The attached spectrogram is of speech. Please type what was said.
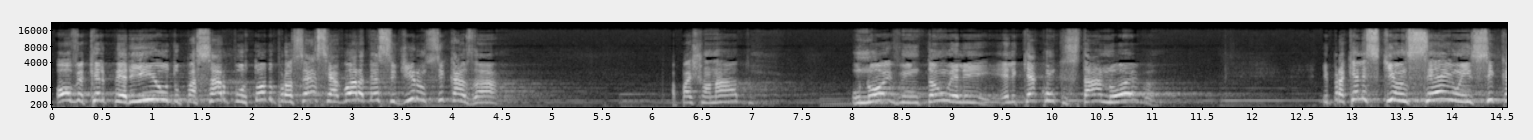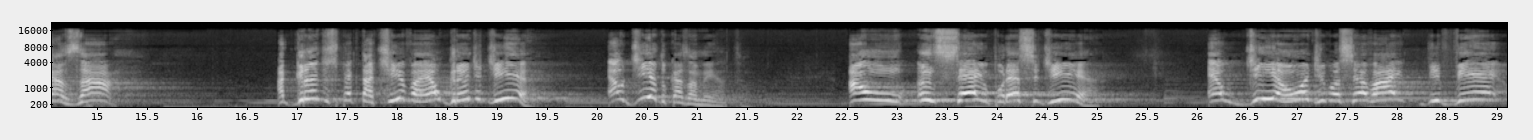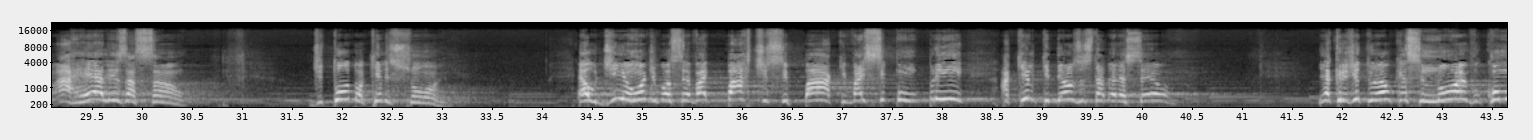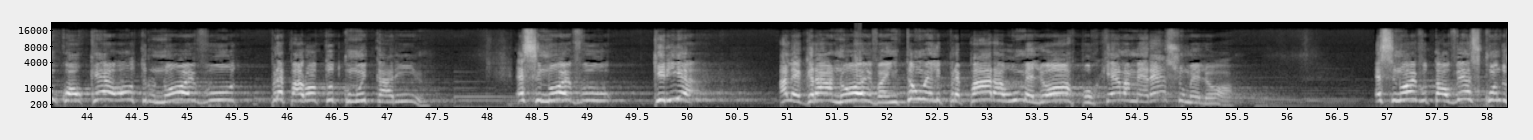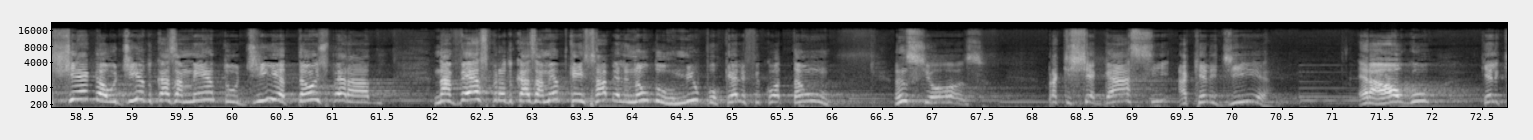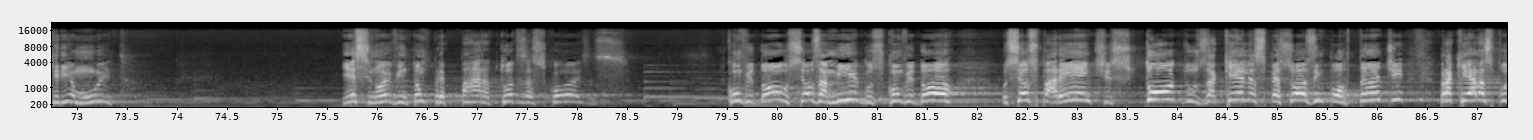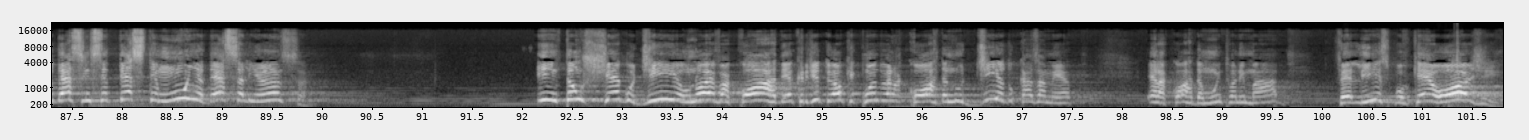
Houve aquele período, passaram por todo o processo e agora decidiram se casar. Apaixonado, o noivo, então, ele, ele quer conquistar a noiva. E para aqueles que anseiam em se casar, a grande expectativa é o grande dia, é o dia do casamento. Há um anseio por esse dia, é o dia onde você vai viver a realização de todo aquele sonho. É o dia onde você vai participar, que vai se cumprir aquilo que Deus estabeleceu. E acredito eu que esse noivo, como qualquer outro noivo, preparou tudo com muito carinho. Esse noivo queria alegrar a noiva, então ele prepara o melhor, porque ela merece o melhor. Esse noivo, talvez, quando chega o dia do casamento, o dia tão esperado, na véspera do casamento, quem sabe ele não dormiu porque ele ficou tão ansioso para que chegasse aquele dia. Era algo que ele queria muito. E esse noivo então prepara todas as coisas. Convidou os seus amigos, convidou os seus parentes, todos aquelas pessoas importantes, para que elas pudessem ser testemunha dessa aliança. E então chega o dia, o noivo acorda, e acredito eu que quando ela acorda no dia do casamento, ela acorda muito animado, feliz, porque é hoje.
